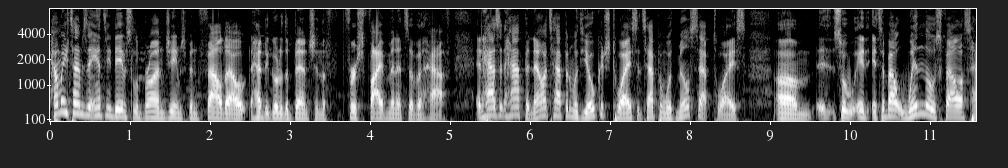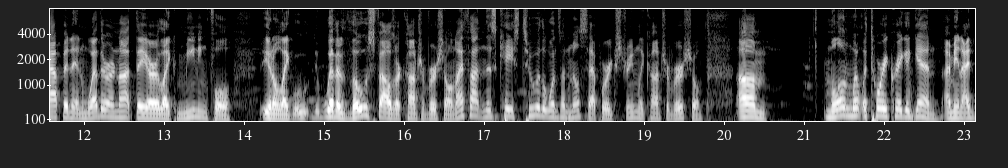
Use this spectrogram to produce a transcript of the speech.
how many times has Anthony Davis, LeBron James been fouled out, had to go to the bench in the first five minutes of a half? It hasn't happened. Now it's happened with Jokic twice. It's happened with Millsap twice. Um, so it, it's about when those fouls happen and whether or not they are like meaningful. You know, like whether those fouls are controversial. And I thought in this case, two of the ones on Millsap were extremely controversial. Um, Malone went with Torrey Craig again. I mean, I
